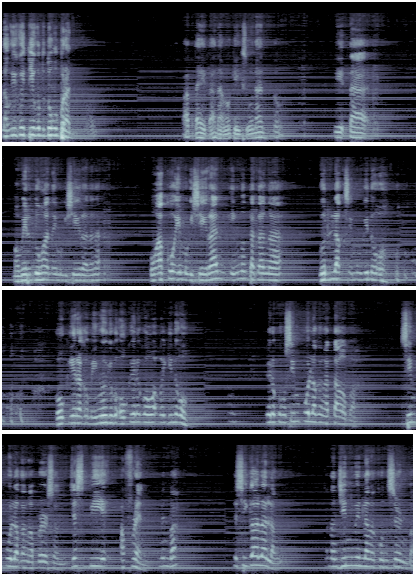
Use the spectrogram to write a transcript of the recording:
nagi ko tiyong tutungog brad. Patay, ta na magkiksunan. No? Di ta, mawirduhan ay magisira na na. Kung ako ay magisiran, ingon ta ka nga, good luck sa imong ginoo. okay ra ko, ingon ko, okay ra ko, wa ko'y ginoo. Pero kung simple lang nga tao ba, simple lang nga person, just be a friend. Amen ba? Just sigala lang. Kanang genuine lang ang concern ba?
